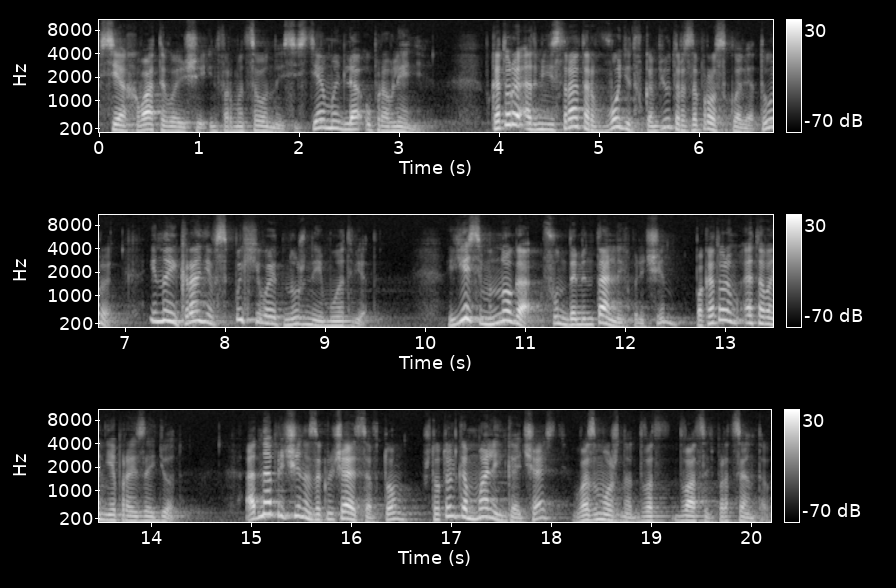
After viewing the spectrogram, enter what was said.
всеохватывающей информационной системы для управления в которой администратор вводит в компьютер запрос с клавиатуры и на экране вспыхивает нужный ему ответ. Есть много фундаментальных причин, по которым этого не произойдет. Одна причина заключается в том, что только маленькая часть, возможно 20%,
